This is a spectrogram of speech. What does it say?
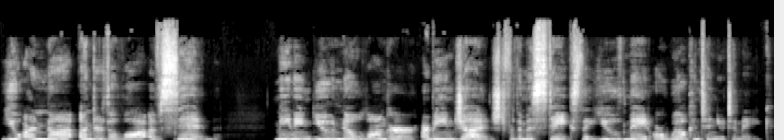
You are not under the law of sin meaning you no longer are being judged for the mistakes that you've made or will continue to make.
